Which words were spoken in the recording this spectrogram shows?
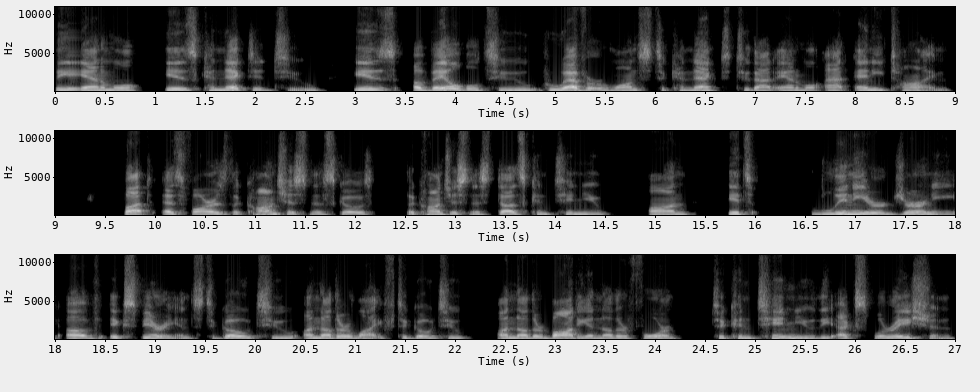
the animal is connected to is available to whoever wants to connect to that animal at any time. But as far as the consciousness goes, the consciousness does continue on its linear journey of experience to go to another life, to go to another body, another form, to continue the exploration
